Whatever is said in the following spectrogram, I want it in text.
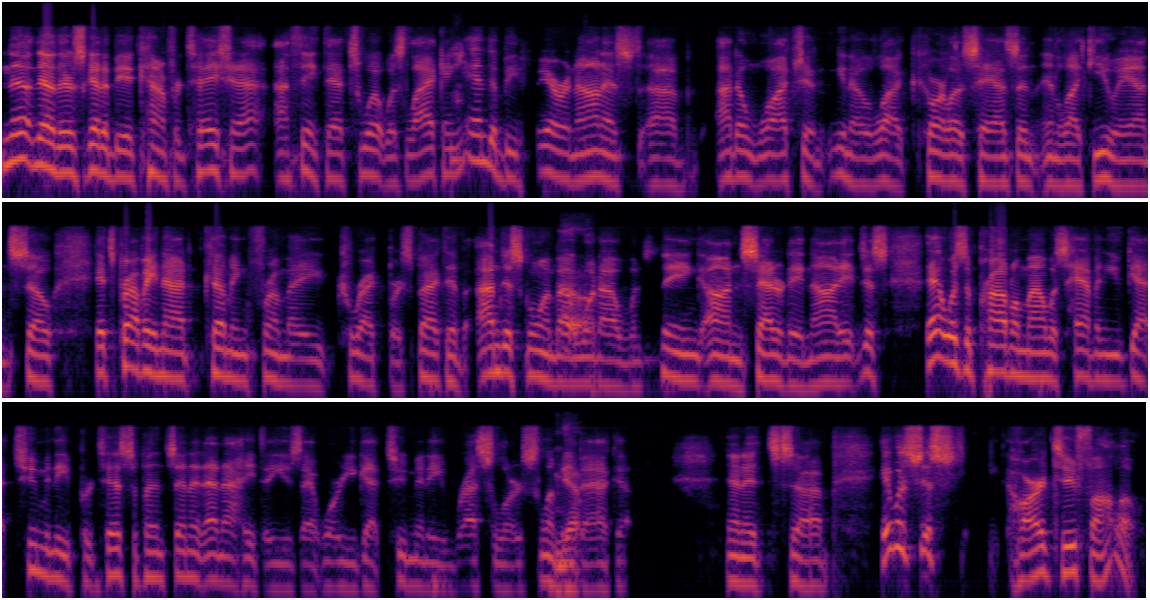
No, no, there's got to be a confrontation. I, I, think that's what was lacking. And to be fair and honest, uh, I don't watch it, you know, like Carlos has and, and like you, and so it's probably not coming from a correct perspective. I'm just going by what I was seeing on Saturday night. It just that was a problem I was having. You've got too many participants in it, and I hate to use that word. You got too many wrestlers. Let me yep. back up. And it's uh, it was just hard to follow.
